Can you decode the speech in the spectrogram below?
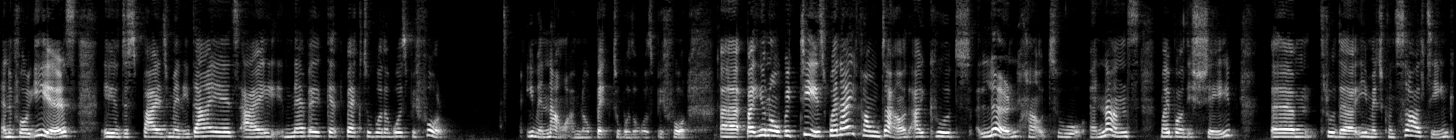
And for years eh, despite many diets i never get back to what i was before. Even now i'm not back to what i was before. Uh, but you know with this when i found out i could learn how to enhance my body shape um, through the image consulting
